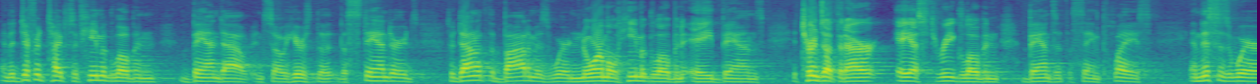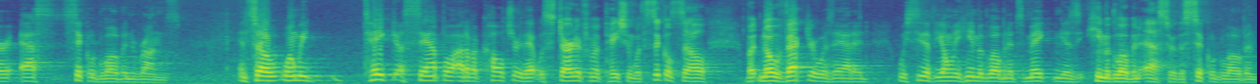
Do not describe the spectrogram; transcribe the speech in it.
And the different types of hemoglobin band out. And so here's the, the standards. So down at the bottom is where normal hemoglobin A bands. It turns out that our AS3 globin bands at the same place, and this is where S sickle globin runs. And so when we take a sample out of a culture that was started from a patient with sickle cell, but no vector was added, we see that the only hemoglobin it's making is hemoglobin S, or the sickle globin.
